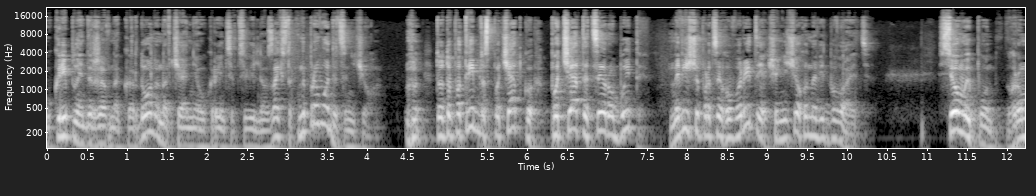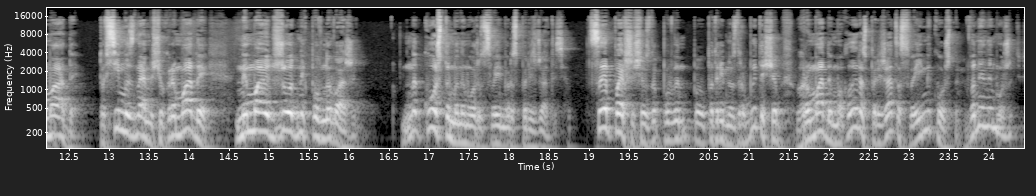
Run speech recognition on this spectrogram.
Укріплення державного кордону, навчання українців цивільного захисту. Не проводиться нічого. Тобто потрібно спочатку почати це робити. Навіщо про це говорити, якщо нічого не відбувається? Сьомий пункт громади. То всі ми знаємо, що громади не мають жодних повноважень. Коштами не можуть своїми розпоряджатися. Це перше, що потрібно зробити, щоб громади могли розпоряджатися своїми коштами. Вони не можуть.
